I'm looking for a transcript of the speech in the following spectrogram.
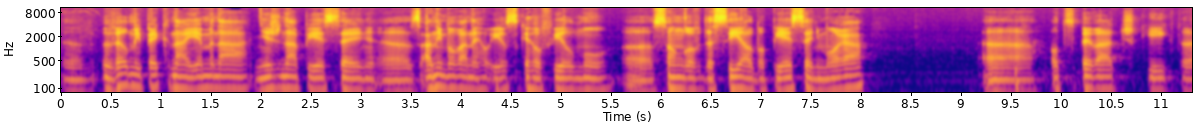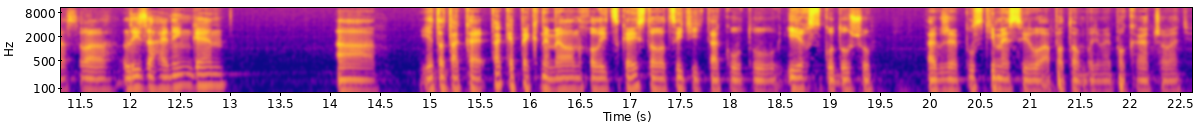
E, veľmi pekná, jemná, nežná pieseň e, z animovaného írskeho filmu e, Song of the Sea alebo Pieseň mora od speváčky, ktorá sa volá Lisa Henningen a je to také, také pekné melancholické, z toho cítiť takú tú írsku dušu. Takže pustíme si ju a potom budeme pokračovať.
